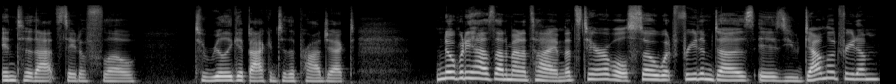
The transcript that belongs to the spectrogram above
into that state of flow, to really get back into the project. Nobody has that amount of time. That's terrible. So, what Freedom does is you download Freedom.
